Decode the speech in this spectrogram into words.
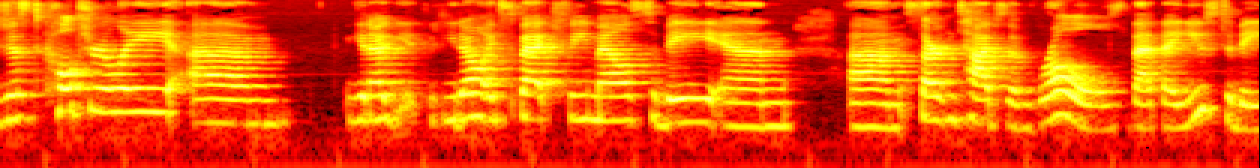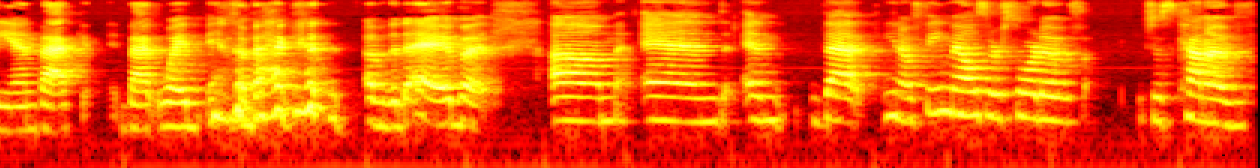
just culturally um, you know, you don't expect females to be in um, certain types of roles that they used to be in back back way in the back of the day, but um, and and that you know females are sort of just kind of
